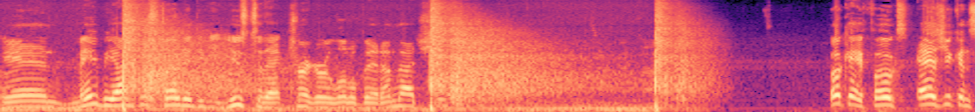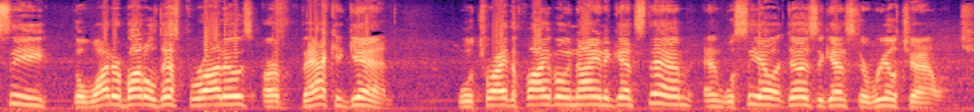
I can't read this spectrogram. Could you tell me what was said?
And maybe I'm just starting to get used to that trigger a little bit. I'm not sure. Okay, folks, as you can see, the water bottle desperados are back again. We'll try the 509 against them, and we'll see how it does against a real challenge.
